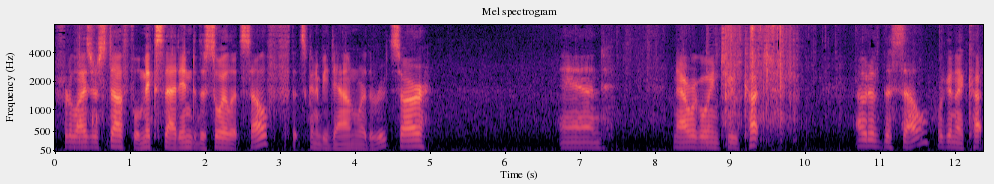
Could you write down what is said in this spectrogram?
fertilizer stuff. We'll mix that into the soil itself. That's going to be down where the roots are. And now we're going to cut out of the cell. We're going to cut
